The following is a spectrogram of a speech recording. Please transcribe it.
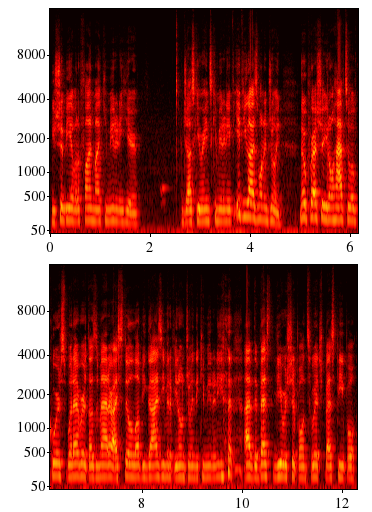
you should be able to find my community here. JuskiReign's community. If, if you guys want to join, no pressure. You don't have to, of course. Whatever, it doesn't matter. I still love you guys, even if you don't join the community. I have the best viewership on Twitch, best people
